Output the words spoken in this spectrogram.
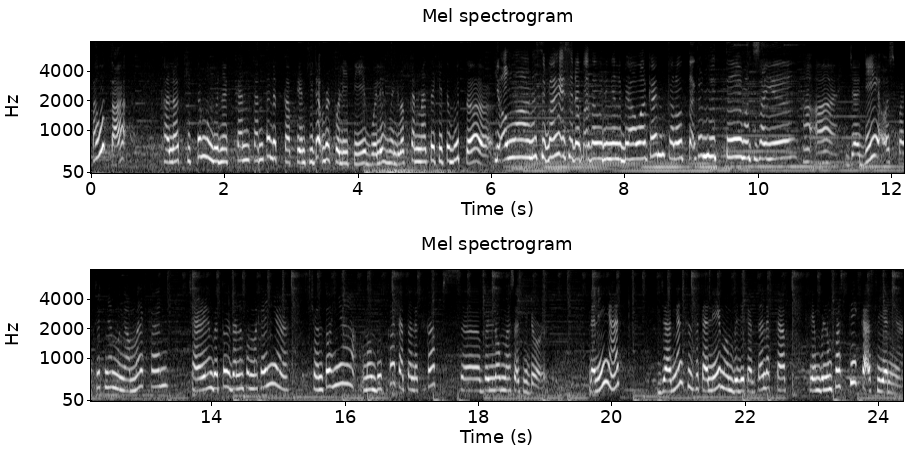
Tahu tak? Kalau kita menggunakan kanta lekap yang tidak berkualiti boleh menyebabkan mata kita buta. Ya Allah, nasib baik saya dapat tahu dengan lebih awal kan. Kalau takkan buta mata saya. Ha Jadi awak sepatutnya mengamalkan cara yang betul dalam pemakaiannya. Contohnya membuka kata lekap sebelum masuk tidur. Dan ingat, jangan sesekali membeli kata lekap yang belum pasti keasliannya.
